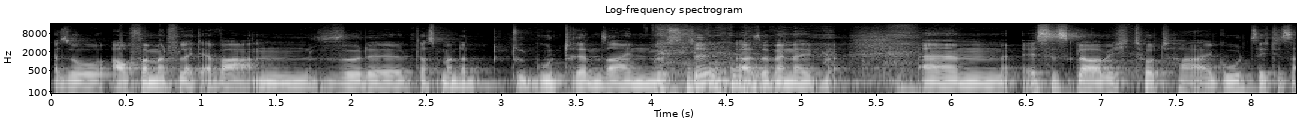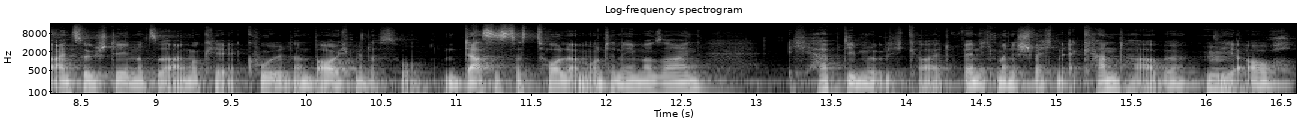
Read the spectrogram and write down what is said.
also auch wenn man vielleicht erwarten würde, dass man da gut drin sein müsste. Also wenn da, ähm, ist es, glaube ich, total gut, sich das einzugestehen und zu sagen, okay, cool, dann baue ich mir das so. Und das ist das Tolle am Unternehmersein. Ich habe die Möglichkeit, wenn ich meine Schwächen erkannt habe, hm. sie auch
